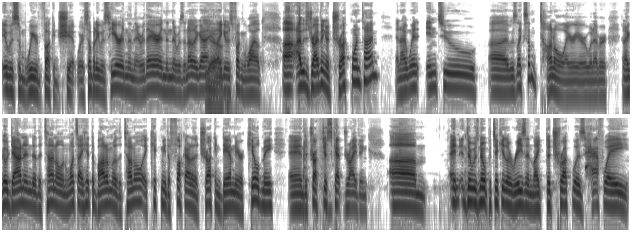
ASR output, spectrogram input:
it was some weird fucking shit where somebody was here and then they were there and then there was another guy. Yeah. Like it was fucking wild. Uh, I was driving a truck one time and I went into uh, it was like some tunnel area or whatever. And I go down into the tunnel and once I hit the bottom of the tunnel, it kicked me the fuck out of the truck and damn near killed me. And the truck just kept driving. Um, and, and there was no particular reason. Like the truck was halfway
